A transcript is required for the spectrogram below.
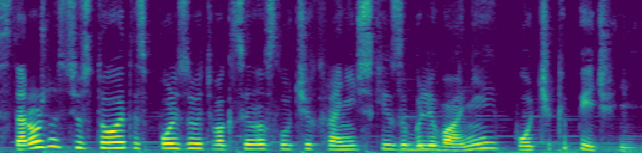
С осторожностью стоит использовать вакцину в случае хронических заболеваний почек и печени,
